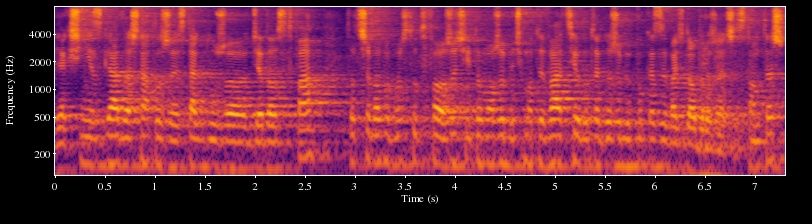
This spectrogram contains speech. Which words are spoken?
jak się nie zgadzasz na to, że jest tak dużo dziadostwa, to trzeba po prostu tworzyć i to może być motywacją do tego, żeby pokazywać dobre rzeczy. Stąd też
